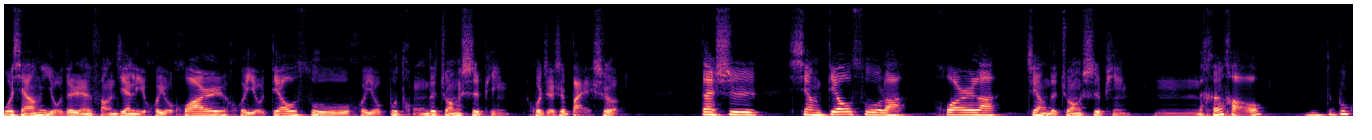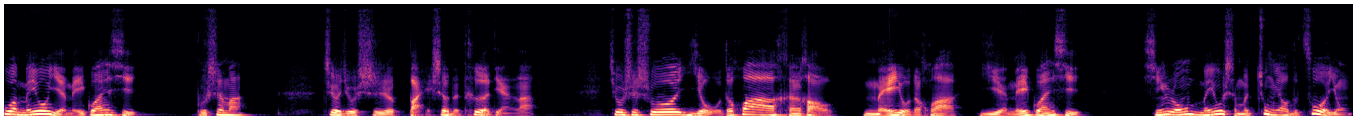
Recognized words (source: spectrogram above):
我想有的人房间里会有花儿，会有雕塑，会有不同的装饰品或者是摆设。但是像雕塑啦、花儿啦这样的装饰品，嗯，很好。不过没有也没关系，不是吗？这就是摆设的特点了，就是说有的话很好，没有的话也没关系，形容没有什么重要的作用。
